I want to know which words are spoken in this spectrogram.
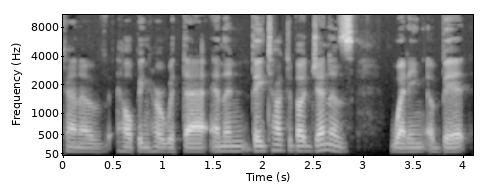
kind of helping her with that. And then they talked about Jenna's wedding a bit.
